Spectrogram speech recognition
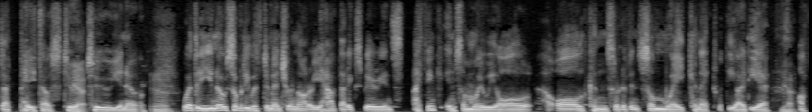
that pathos to Yeah. it too. You know, Yeah. whether you know somebody with dementia or not, or you have that experience, I think in some way we all all can sort of in some way connect with the idea Yeah. of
